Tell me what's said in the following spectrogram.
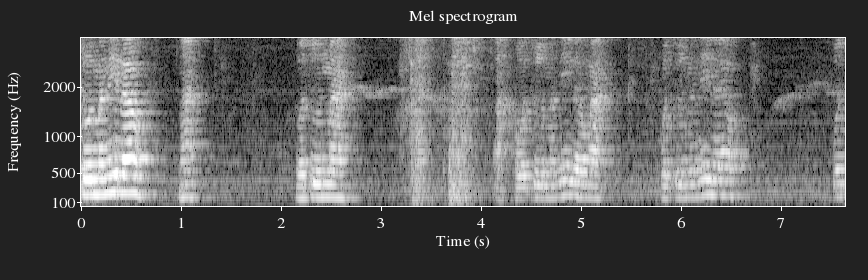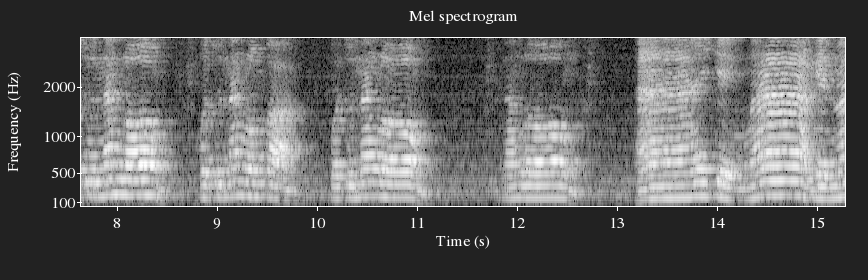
จูนมานี่เร็วมาโฮจูนมาอะโฮจูนมานี่เร็วมาโฮจูนมานี่เร็วโฮจูนนั่งลงโฮจูนนั่งลงก่อนโฮจูนนั่งลง นั่งลงอ่าเก่งมากเห็นไหม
